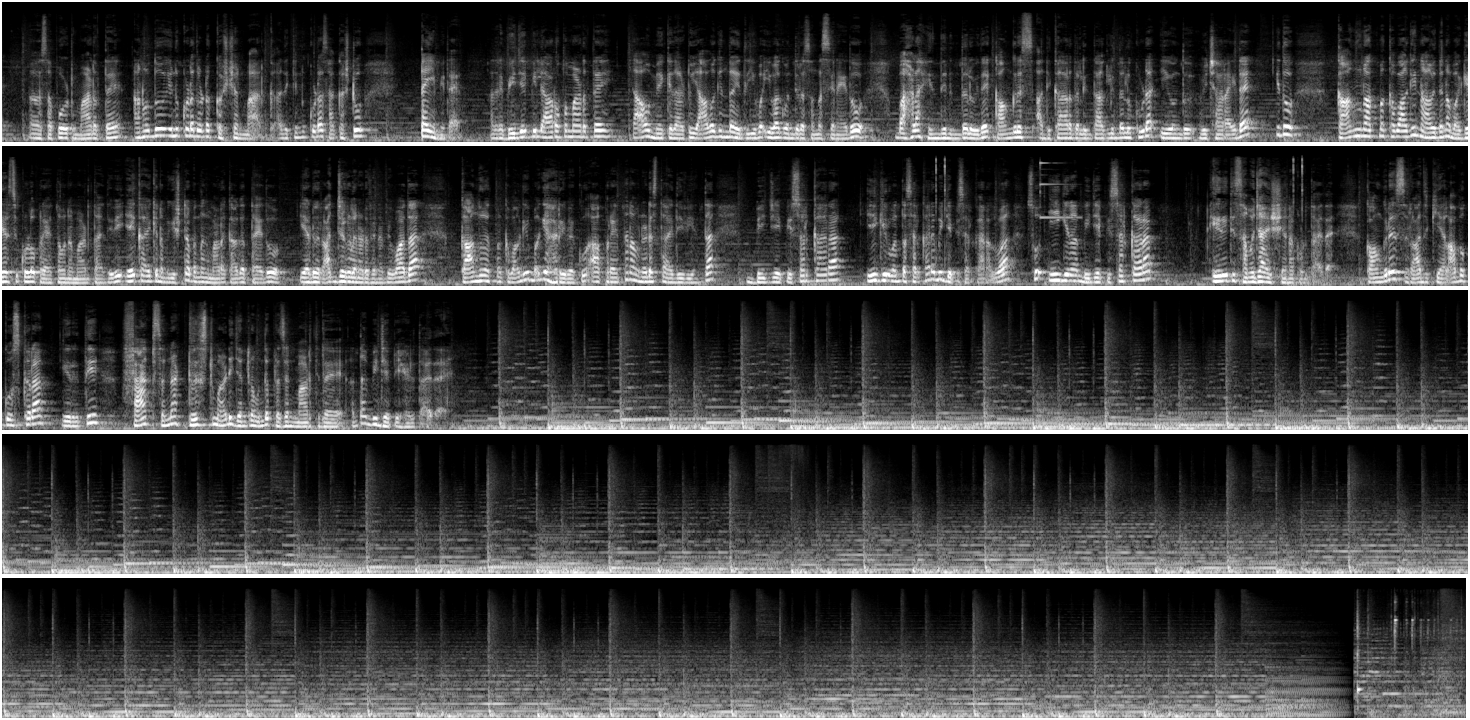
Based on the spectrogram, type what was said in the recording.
ಸಪೋರ್ಟ್ ಮಾಡುತ್ತೆ ಅನ್ನೋದು ಇನ್ನೂ ಕೂಡ ದೊಡ್ಡ ಕ್ವಶನ್ ಮಾರ್ಕ್ ಅದಕ್ಕಿನ್ನೂ ಕೂಡ ಸಾಕಷ್ಟು ಟೈಮ್ ಇದೆ. ಆದರೆ ಬಿ ಜೆ ಪಿಲಿ ಆರೋಪ ಮಾಡುತ್ತೆ, ಯಾವ ಮೇಕೆದಾಟು ಯಾವಾಗಿಂದ ಇದು ಇವ, ಇವಾಗ ಬಂದಿರೋ ಸಮಸ್ಯೆನೇ ಇದು? ಬಹಳ ಹಿಂದಿನಿಂದಲೂ ಇದೆ, ಕಾಂಗ್ರೆಸ್ ಅಧಿಕಾರದಲ್ಲಿದ್ದಾಗಲಿಂದಲೂ ಕೂಡ ಈ ಒಂದು ವಿಚಾರ ಇದೆ. ಇದು ಕಾನೂನಾತ್ಮಕವಾಗಿ ನಾವು ಇದನ್ನು ಬಗೆಹರಿಸಿಕೊಳ್ಳೋ ಪ್ರಯತ್ನವನ್ನು ಮಾಡ್ತಾ ಇದ್ದೀವಿ. ಏಕಾಏಕಿ ನಮಗೆ ಇಷ್ಟ ಬಂದಂಗೆ ಮಾಡೋಕ್ಕಾಗತ್ತಾ ಇದು? ಎರಡು ರಾಜ್ಯಗಳ ನಡುವಿನ ವಿವಾದ, ಕಾನೂನಾತ್ಮಕವಾಗಿ ಬಗೆಹರಿಬೇಕು, ಆ ಪ್ರಯತ್ನ ನಾವು ನಡೆಸ್ತಾ ಇದ್ದೀವಿ ಅಂತ ಬಿ ಜೆ ಪಿ ಸರ್ಕಾರ, ಈಗಿರುವಂಥ ಸರ್ಕಾರ ಬಿ ಜೆ ಪಿ ಸರ್ಕಾರ ಅಲ್ವಾ? ಸೊ ಈಗಿನ ಬಿ ಜೆ ಪಿ ಸರ್ಕಾರ ಈ ರೀತಿ ಸಮಜಾಯಿಷಿಯನ್ನು ಕೊಡ್ತಾ ಇದೆ. ಕಾಂಗ್ರೆಸ್ ರಾಜಕೀಯ ಲಾಭಕ್ಕೋಸ್ಕರ ಈ ರೀತಿ ಫ್ಯಾಕ್ಟ್ಸನ್ನು ಟ್ವಿಸ್ಟ್ ಮಾಡಿ ಜನರ ಮುಂದೆ ಪ್ರೆಸೆಂಟ್ ಮಾಡ್ತಿದೆ ಅಂತ ಬಿ ಜೆ ಪಿ ಹೇಳ್ತಾ ಇದೆ.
